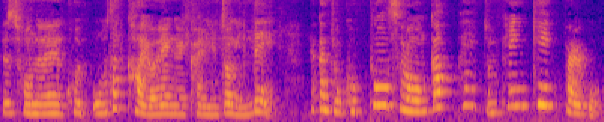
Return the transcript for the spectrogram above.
그래서 저는 곧 오사카 여행을 갈 예정인데 약간 좀 고풍스러운 카페, 좀 팬케이크 팔고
